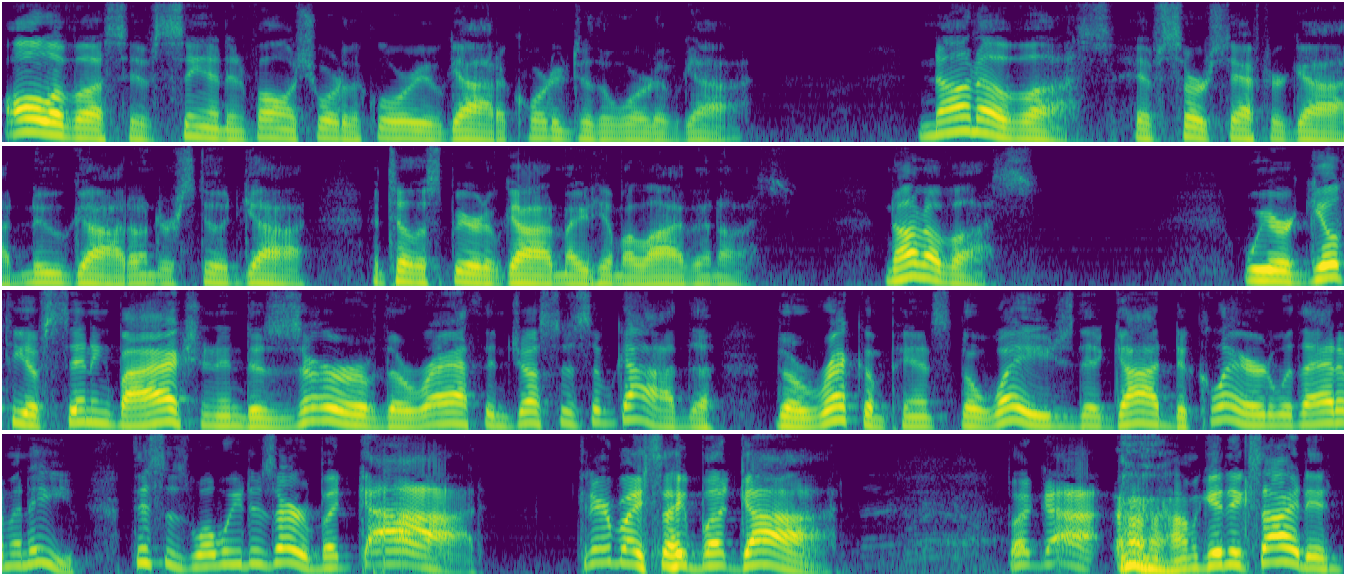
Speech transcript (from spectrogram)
All of us have sinned and fallen short of the glory of God according to the Word of God. None of us have searched after God, knew God, understood God, until the Spirit of God made him alive in us. None of us. We are guilty of sinning by action and deserve the wrath and justice of God, the, the recompense, the wage that God declared with Adam and Eve. This is what we deserve. But God, can everybody say, but God? But God, I'm getting excited.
